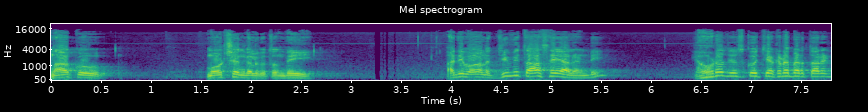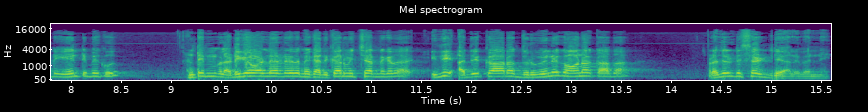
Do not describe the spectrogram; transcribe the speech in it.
నాకు మోక్షం కలుగుతుంది. అది వాళ్ళ జీవిత ఆశయాలండి. ఎవడో తీసుకొచ్చి ఎక్కడ పెడతారండి? ఏంటి మీకు? అంటే మిమ్మల్ని అడిగేవాళ్ళు లేరు కదా మీకు అధికారం ఇచ్చారని కదా. ఇది అధికార దుర్వినియోగం అవునా కాదా? ప్రజలు డిసైడ్ చేయాలి ఇవన్నీ.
